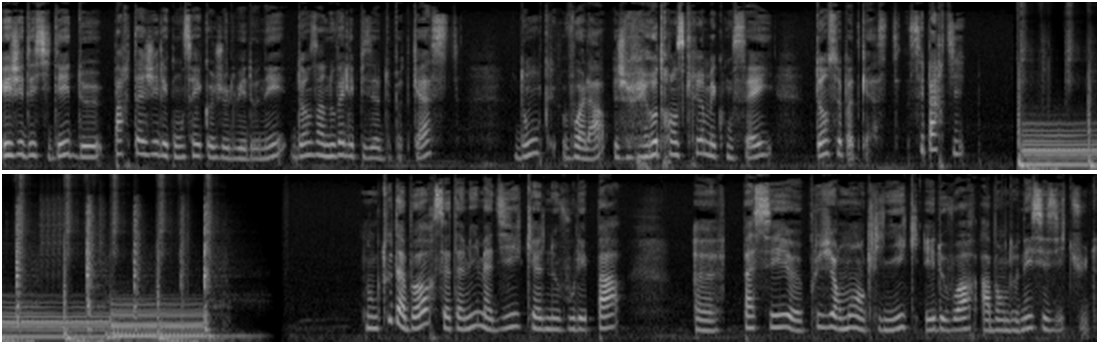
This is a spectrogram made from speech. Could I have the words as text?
Et j'ai décidé de partager les conseils que je lui ai donnés dans un nouvel épisode de podcast. Donc voilà, je vais retranscrire mes conseils dans ce podcast. C'est parti Donc tout d'abord, cette amie m'a dit qu'elle ne voulait pas euh, passer euh, plusieurs mois en clinique et devoir abandonner ses études.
